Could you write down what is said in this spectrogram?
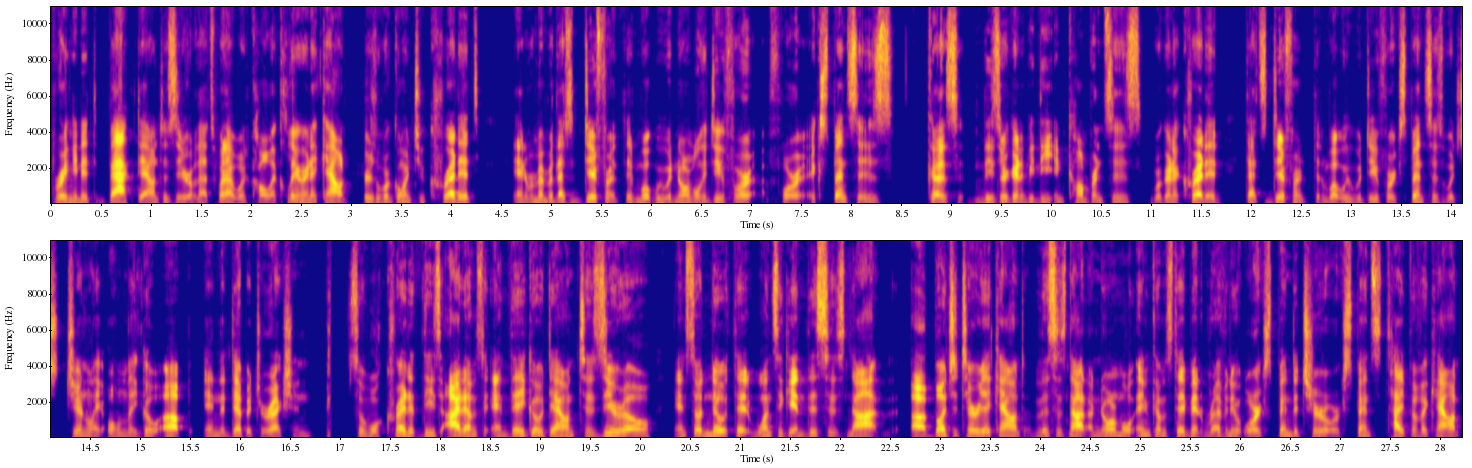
bringing it back down to zero. That's what I would call a clearing account. Here's we're going to credit. And remember, that's different than what we would normally do for, for expenses because these are going to be the encumbrances we're going to credit. That's different than what we would do for expenses, which generally only go up in the debit direction. So we'll credit these items and they go down to zero. And so note that once again, this is not a budgetary account. This is not a normal income statement, revenue or expenditure or expense type of account.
